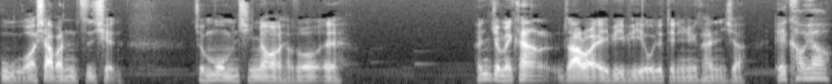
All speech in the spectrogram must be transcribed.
五我要下班之前，就莫名其妙的想说，哎、很久没看 Zara APP，我就点进去看一下，哎、靠腰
